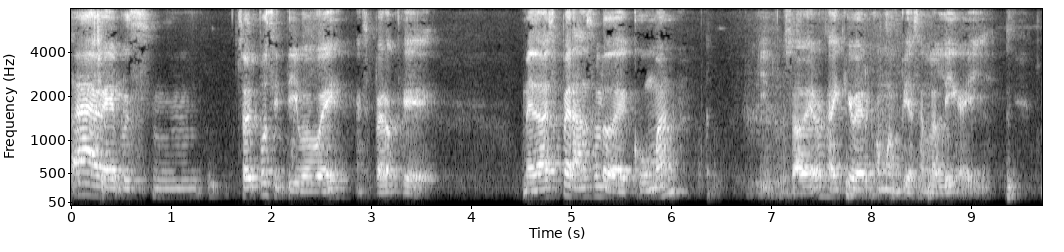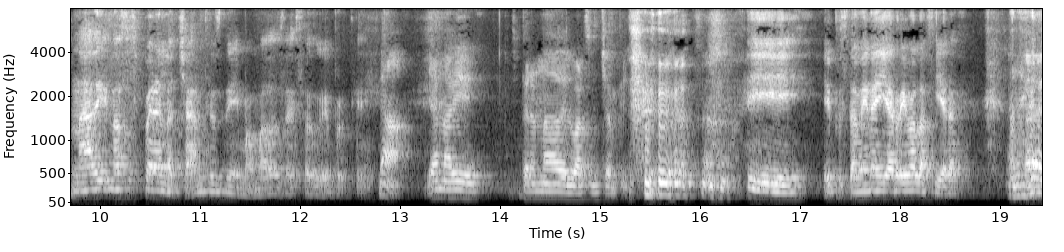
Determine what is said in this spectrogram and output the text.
Ah, güey, pues mm, soy positivo, güey. Espero que me da esperanza lo de Kuman. Y pues a ver, hay que ver cómo empieza en la liga y nadie no se espera en la Champions ni mamadas de esas, güey, porque... No, ya nadie espera nada del Barça en Champions. Y, y pues también ahí arriba la fiera. Ah,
